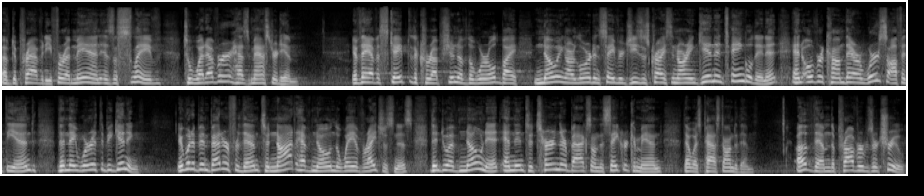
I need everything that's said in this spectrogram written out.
of depravity. For a man is a slave to whatever has mastered him If they have escaped the corruption of the world by knowing our Lord and Savior Jesus Christ and are again entangled in it and overcome, they are worse off at the end than they were at the beginning. It would have been better for them to not have known the way of righteousness than to have known it and then to turn their backs on the sacred command that was passed on to them. Of them, the proverbs are true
